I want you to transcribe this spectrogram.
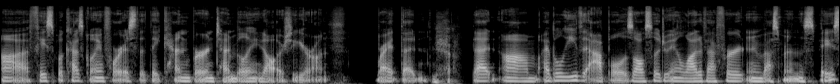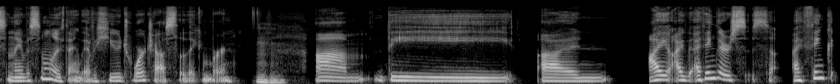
uh, Facebook has going for it is that they can burn $10 billion a year on, right? That, Yeah. that um, I believe that Apple is also doing a lot of effort and investment in the space, and they have a similar thing. They have a huge war chest that they can burn. Um, the uh, I, I I think there's I think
